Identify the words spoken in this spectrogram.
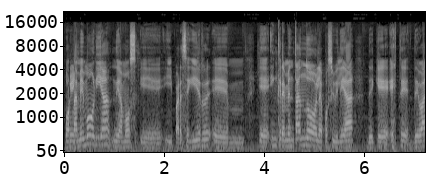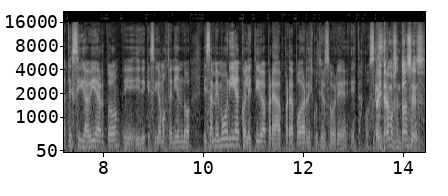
por la memoria, digamos, y, y para seguir eh, eh, incrementando la posibilidad de que este debate siga abierto y, y de que sigamos teniendo esa memoria colectiva para, para poder discutir sobre estas cosas. Reiteramos entonces,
